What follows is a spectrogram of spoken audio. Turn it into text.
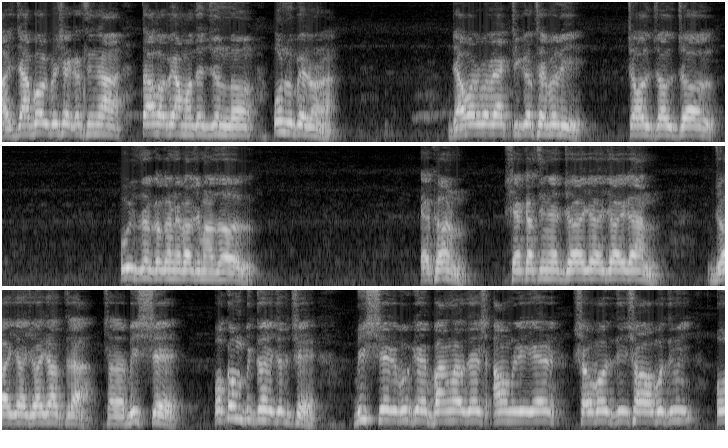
আর যা বলবে শেখ হাসিনা, তা হবে আমাদের জন্য অনুপ্রেরণা। যাওয়ার বেলা একটি কথা বলি, চল চল চল উর্ধ গগনে বাজে মাদল। এখন শেখ হাসিনার জয় জয় জয় গান, জয় জয় জয়যাত্রা সারা বিশ্বে প্রকম্পিত হয়ে চলছে। বিশ্বের বুকে বাংলাদেশ আওয়ামী লীগের সভাপতি সভাপতি ও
